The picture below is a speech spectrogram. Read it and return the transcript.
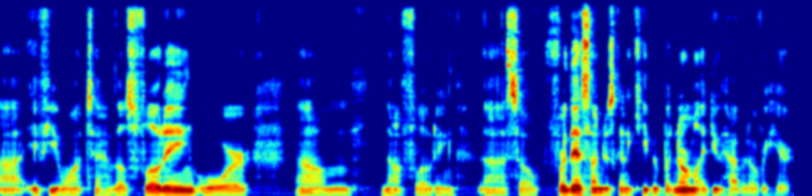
uh, if you want to have those floating or um, not floating. Uh, so for this, I'm just going to keep it, but normally I do have it over here.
